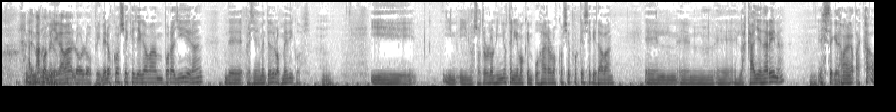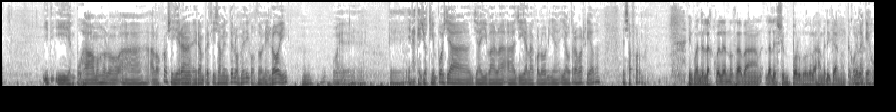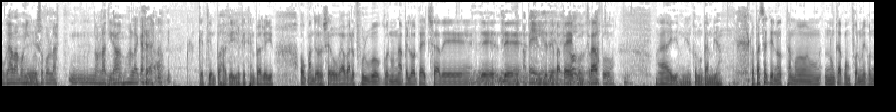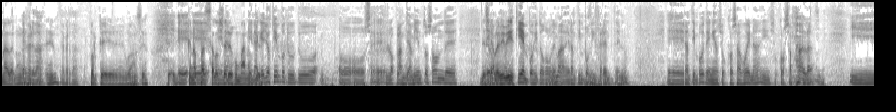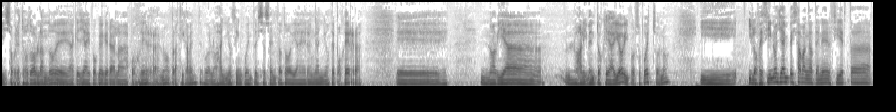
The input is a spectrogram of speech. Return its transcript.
además cuando pues, llegaban, lo- los primeros coches que llegaban por allí eran de precisamente de los médicos. Y, y- y nosotros los niños teníamos que empujar a los coches porque se quedaban en, en- eh, en las calles de arena, se quedaban atascados. Y, y empujábamos a, los- a- a los coches. Y eran, eran precisamente los médicos. Don Eloy, pues eh, en aquellos tiempos ya, ya iba la- allí a la colonia y a otras barriadas de esa forma. Y cuando en la escuela nos daban la leche en polvo de los americanos. ¿te Con la que jugábamos, incluso por las, nos la tirábamos a la cara. Ah, qué tiempos aquellos, qué tiempos aquellos. O cuando se jugaba al fútbol con una pelota hecha de, De- papel, todo, con trapo. Ay, Dios mío, cómo cambia. Lo que pasa es que no estamos nunca conformes con nada, ¿no? Es verdad, ¿Eh? es verdad. Porque, bueno, o sea, ¿qué Eh, nos eh, pasa a los seres a- humanos? En que- aquellos tiempos tú, tú o, o los planteamientos son de, De sobrevivir. tiempos y todo lo demás, eran tiempos diferentes, ¿no? Eh, eran tiempos que tenían sus cosas buenas y sus cosas malas y sobre todo hablando de aquella época que era la posguerra, ¿no? Prácticamente, pues los años 50 y 60 todavía eran años de posguerra. Eh, no había los alimentos que hay hoy, por supuesto, ¿no? Y, y los vecinos ya empezaban a tener cierta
